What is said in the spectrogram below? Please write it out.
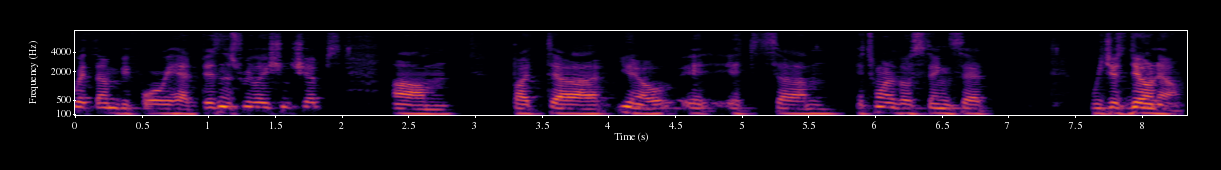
with them before we had business relationships. Um, but uh, you know, it, it's um, it's one of those things that we just don't know.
